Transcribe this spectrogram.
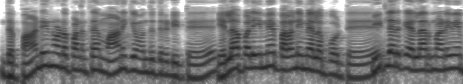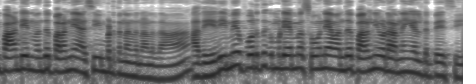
இந்த பாண்டியனோட பணத்தை மாணிக்கம் வந்து திருடிட்டு எல்லா பழியுமே பழனி மேல போட்டு வீட்ல இருக்க எல்லார் முன்னாடியுமே பாண்டியன் வந்து பழனி அசிங்கப்படுத்தினதுனால தான் அது எதையுமே பொறுத்துக்க முடியாம சோனியா வந்து பழனியோட அன்னைகள்ட்ட பேசி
